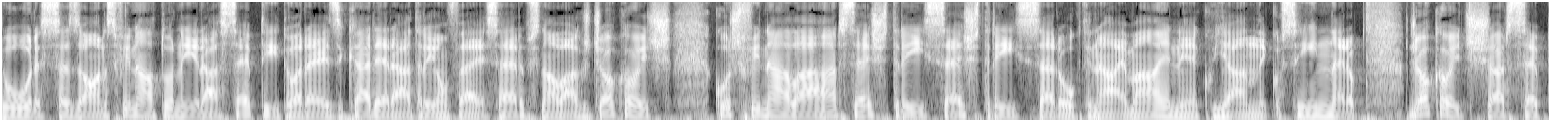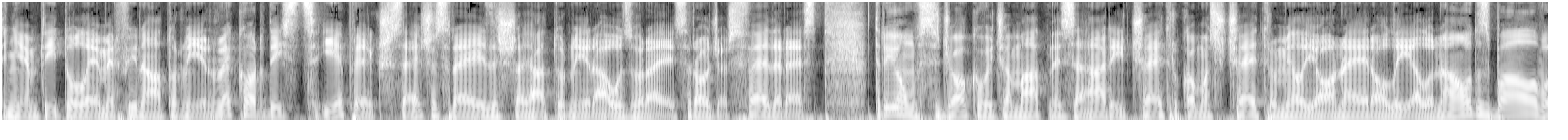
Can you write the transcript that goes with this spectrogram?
tūras sezonas fināla turnīrā septīto reizi karjerā triumfēja Serbs Novāks Džokovičs, kurš finālā ar 6-3, 6-3 sarūktināja mājinieku Janniku Sinneru. Džokovičs ar septiņiem tituliem ir fināla turnīra rekordists, iepriekš sešas reizes šajā turnīrā uzvarējis Rodžers Federers. Triumfs Džokovičam atnesa arī 4,4 miljonu eiro lielu naudas balvu,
